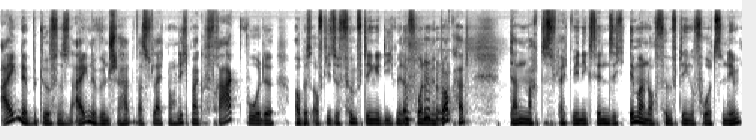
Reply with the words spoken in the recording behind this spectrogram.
eigene Bedürfnisse und eigene Wünsche hat, was vielleicht noch nicht mal gefragt wurde, ob es auf diese fünf Dinge, die ich mir da vornehme, Bock hat, dann macht es vielleicht wenig Sinn, sich immer noch fünf Dinge vorzunehmen,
